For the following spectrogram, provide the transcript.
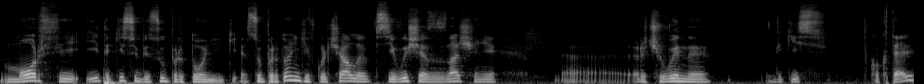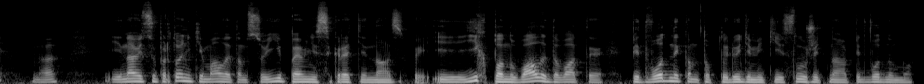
морфій і такі собі супертоніки. Супертоніки включали всі вище зазначені е, речовини в якийсь коктейль. Да? І навіть супертоніки мали там свої певні секретні назви. І їх планували давати підводникам, тобто людям, які служать на підводному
